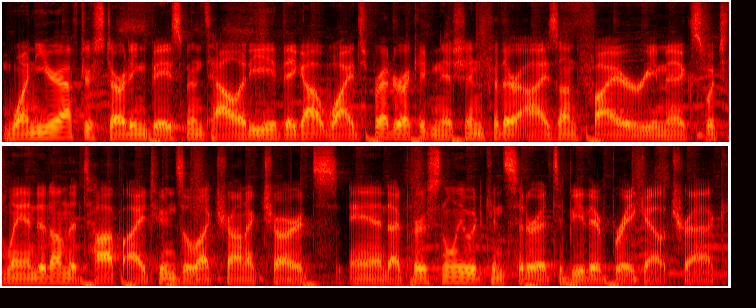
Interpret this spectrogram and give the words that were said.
One year after starting Bass Mentality, they got widespread recognition for their Eyes on Fire remix, which landed on the top iTunes electronic charts, and I personally would consider it to be their breakout track.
